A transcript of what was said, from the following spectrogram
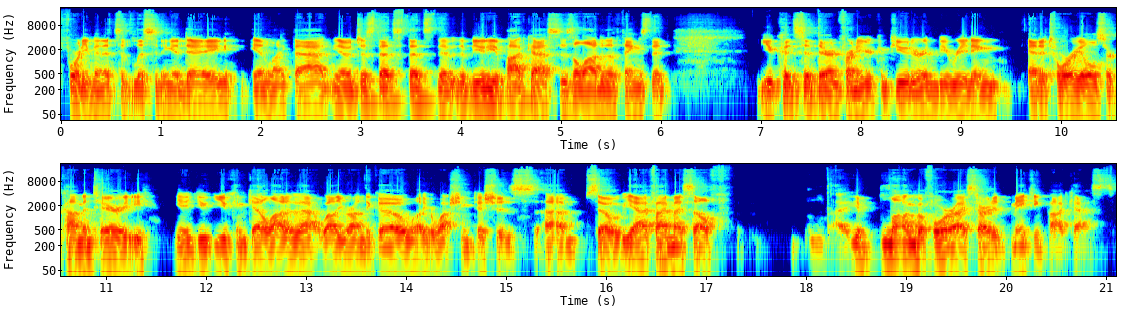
40 minutes of listening a day in like that you know just that's that's the, the beauty of podcasts is a lot of the things that you could sit there in front of your computer and be reading editorials or commentary you know you, you can get a lot of that while you're on the go while you're washing dishes. Um, so yeah i find myself I, long before i started making podcasts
